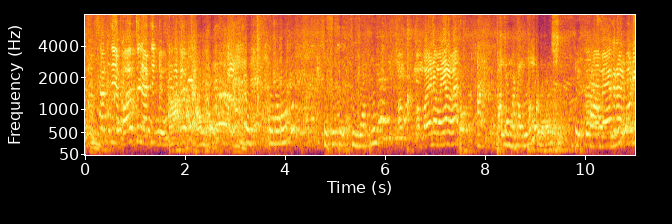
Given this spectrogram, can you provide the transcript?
පුරුෂ සත්‍ය පාත්තල තිබ්බේ උඩට ගත්තා හරි මම මම බය නැහැ මම යනවා හරි. කොහොමද? මම මෑකරල් පොඩි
